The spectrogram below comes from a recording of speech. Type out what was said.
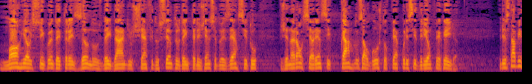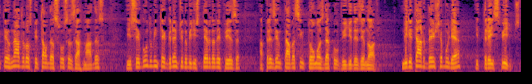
Morre aos 53 anos de idade o chefe do Centro de Inteligência do Exército, general cearense Carlos Augusto Fécuri Cidrião Ferreira. Ele estava internado no Hospital das Forças Armadas e, segundo um integrante do Ministério da Defesa, apresentava sintomas da Covid-19. Militar deixa mulher e três filhos.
